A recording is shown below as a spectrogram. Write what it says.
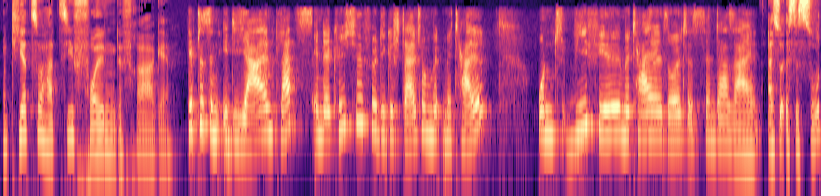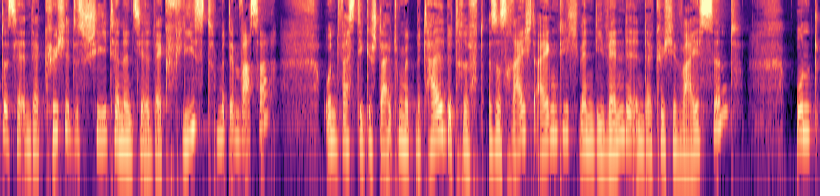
Und hierzu hat sie folgende Frage. Gibt es einen idealen Platz in der Küche für die Gestaltung mit Metall? Und wie viel Metall sollte es denn da sein? Also es ist so, dass ja in der Küche das Ski tendenziell wegfließt mit dem Wasser. Und was die Gestaltung mit Metall betrifft, also es reicht eigentlich, wenn die Wände in der Küche weiß sind und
